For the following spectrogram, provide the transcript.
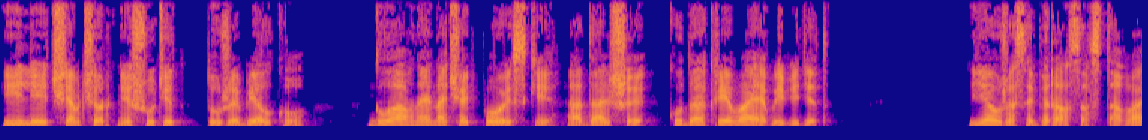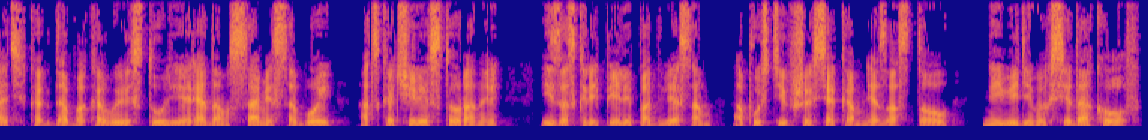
или, чем черт не шутит, ту же белку. Главное начать поиски, а дальше куда кривая выведет. Я уже собирался вставать, когда боковые стулья рядом сами собой отскочили в стороны и заскрипели под весом опустившихся ко мне за стол невидимых седаков.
